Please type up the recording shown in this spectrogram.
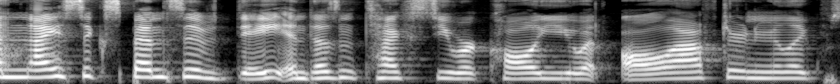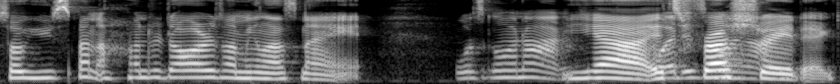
a nice expensive date and doesn't text you or call you at all after, and you're like, "So you spent a hundred dollars on me last night?" What's going on? Yeah, What it's is going on? frustrating.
